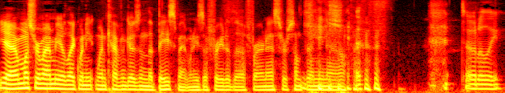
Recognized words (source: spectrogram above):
Yeah, it almost remind me of like when he, when Kevin goes in the basement when he's afraid of the furnace or something. You know. yes, totally.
